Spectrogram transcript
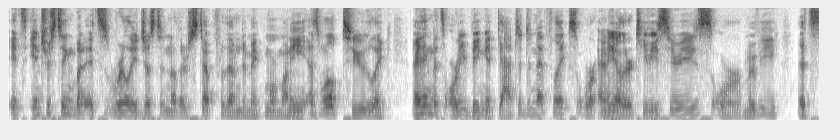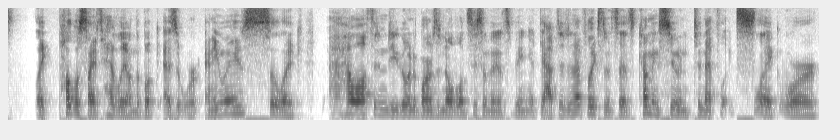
It's interesting, but it's really just another step for them to make more money, as well to like anything that's already being adapted to Netflix or any other TV series or movie. It's like publicized heavily on the book, as it were, anyways. So like how often do you go into Barnes and Noble and see something that's being adapted to Netflix and it says coming soon to Netflix, like or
